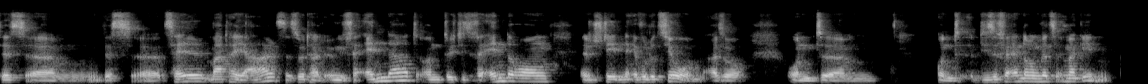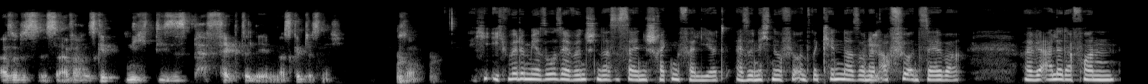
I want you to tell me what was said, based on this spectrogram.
des, ähm, des äh, Zellmaterials. Das wird halt irgendwie verändert und durch diese Veränderung entsteht eine Evolution. Also und ähm, und diese Veränderung wird es immer geben. Also das ist einfach, es gibt nicht dieses perfekte Leben. Das gibt es nicht. So. Ich, ich würde mir so sehr wünschen, dass es seinen Schrecken verliert. Also nicht nur für unsere Kinder, sondern auch für uns selber. Weil wir alle davon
